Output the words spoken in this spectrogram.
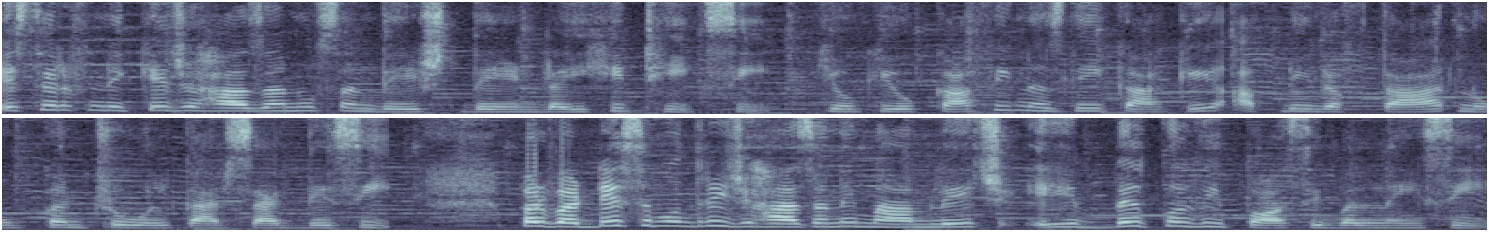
ਇਹ ਸਿਰਫ ਨਿੱਕੇ ਜਹਾਜ਼ਾਂ ਨੂੰ ਸੰਦੇਸ਼ ਦੇਣ ਲਈ ਹੀ ਠੀਕ ਸੀ, ਕਿਉਂਕਿ ਉਹ ਕਾਫੀ ਨਜ਼ਦੀਕ ਆ ਕੇ ਆਪਣੀ ਰਫ਼ਤਾਰ ਨੂੰ ਕੰਟਰੋਲ ਕਰ ਸਕਦੇ ਸੀ। ਪਰ ਵੱਡੇ ਸਮੁੰਦਰੀ ਜਹਾਜ਼ਾਂ ਦੇ ਮਾਮਲੇ 'ਚ ਇਹ ਬਿਲਕੁਲ ਵੀ ਪੋਸੀਬਲ ਨਹੀਂ ਸੀ।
